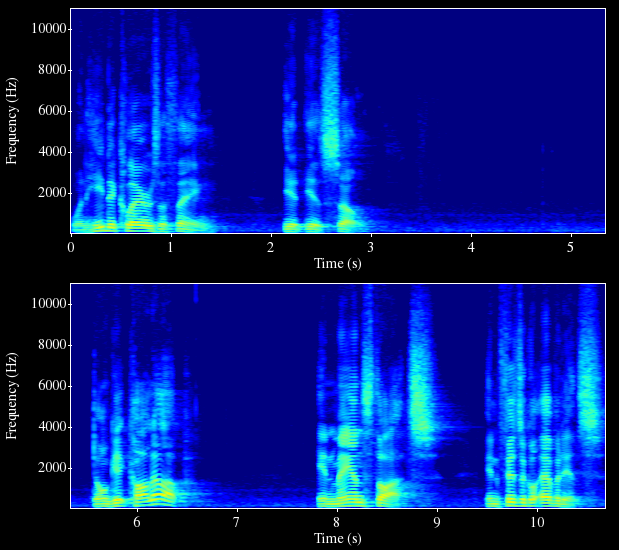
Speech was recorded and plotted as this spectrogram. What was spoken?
When he declares a thing, it is so. Don't get caught up in man's thoughts, in physical evidence.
